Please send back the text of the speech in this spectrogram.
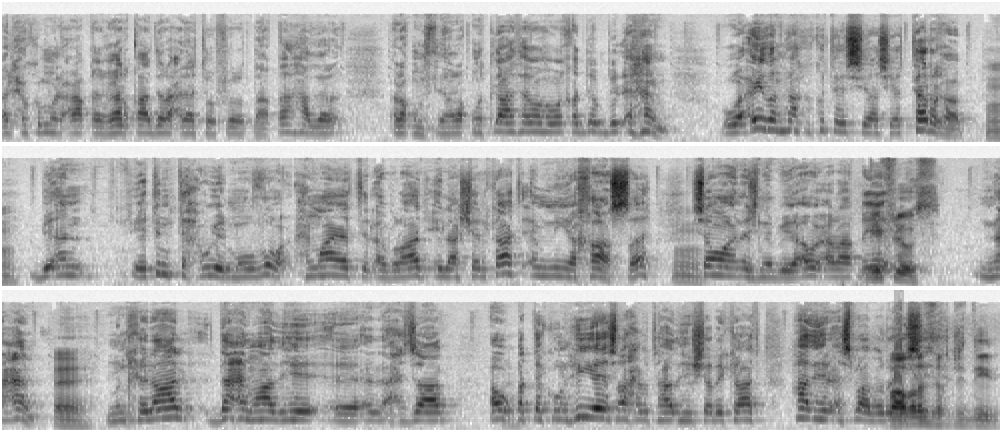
الحكومة العراقيه غير قادره على توفير الطاقة. هذا رقم اثنين، رقم ثلاثة وهو قد يبدو الاهم وأيضا هناك كتل سياسية ترغب مم. بأن يتم تحويل موضوع حماية الأبراج إلى شركات أمنية خاصة مم. سواء أجنبية أو عراقية. بفلوس. نعم. إيه. من خلال دعم هذه آه، الأحزاب أو قد تكون هي صاحبة هذه الشركات هذه الأسباب باب الرئيسية. رزق جديد.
